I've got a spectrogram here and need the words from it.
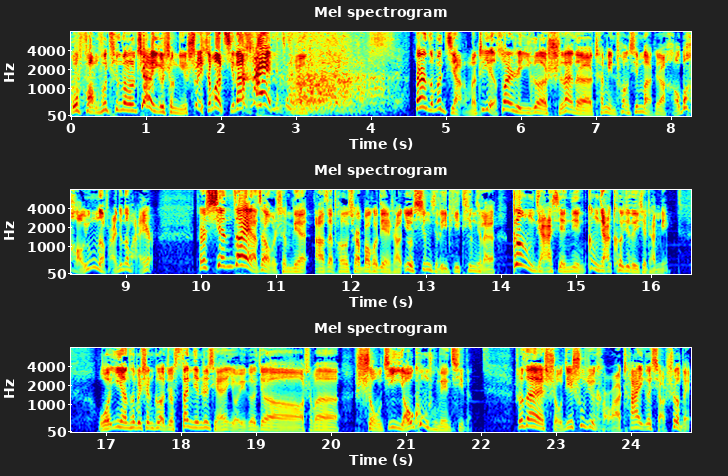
我仿佛听到了这样一个声音：睡什么？起来嗨！但是怎么讲呢？这也算是一个时代的产品创新吧，这样好不好用呢？反正就那玩意儿。但是现在啊，在我们身边啊，在朋友圈包括电商，又兴起了一批听起来更加先进、更加科技的一些产品。我印象特别深刻，就是三年之前有一个叫什么手机遥控充电器的，说在手机数据口啊插一个小设备，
